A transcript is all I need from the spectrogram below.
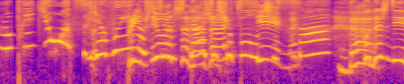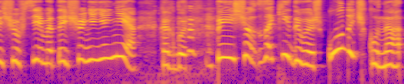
ну придется, я вынужден Придётся ждать еще полчаса. Да. Подожди, еще в 7 это еще не-не-не. Как бы ты еще закидываешь удочку на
